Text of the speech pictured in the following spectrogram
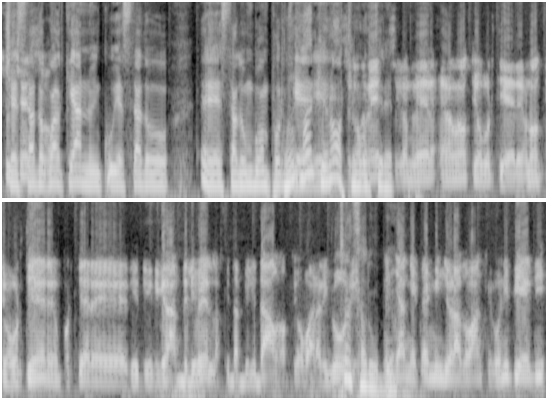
C'è stato qualche anno in cui è stato, è stato un buon portiere. Ma anche un ottimo secondo portiere. Me, secondo me era un ottimo portiere, un ottimo portiere, un portiere di, di, di grande livello, affidabilità, un ottimo pararigori. Senza dubbio. Negli anni è migliorato anche con i piedi.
